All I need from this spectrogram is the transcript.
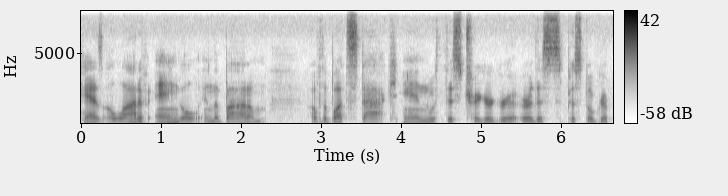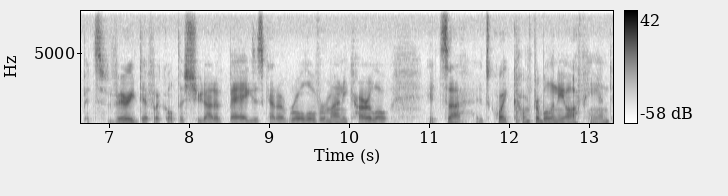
has a lot of angle in the bottom of the butt stock and with this trigger grip or this pistol grip it's very difficult to shoot out of bags. It's got a rollover Monte Carlo. It's uh it's quite comfortable in the offhand.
